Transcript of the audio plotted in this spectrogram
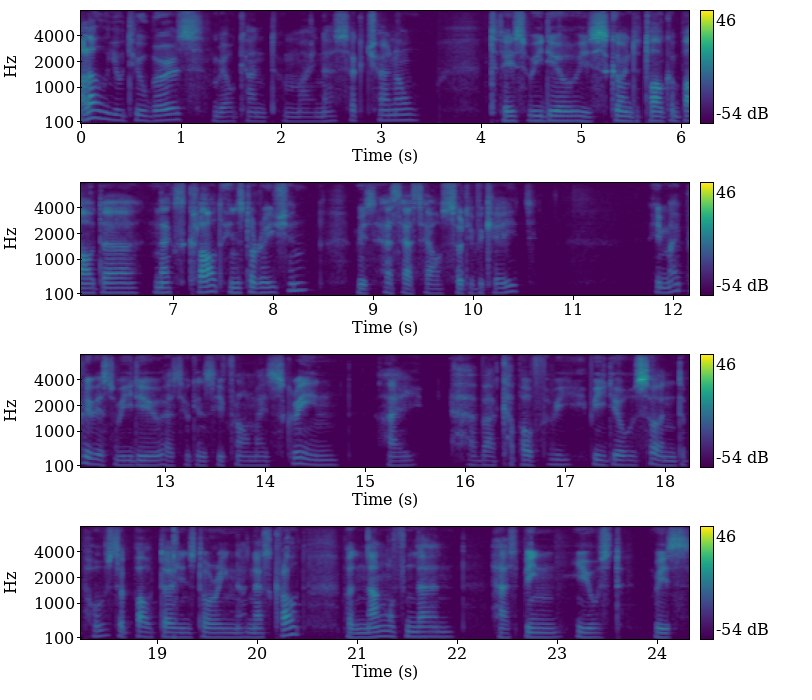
Hello YouTubers, welcome to my NetSec channel. Today's video is going to talk about the Nextcloud installation with SSL certificate. In my previous video, as you can see from my screen, I have a couple of videos and posts about uh, installing Nextcloud, but none of them has been used with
